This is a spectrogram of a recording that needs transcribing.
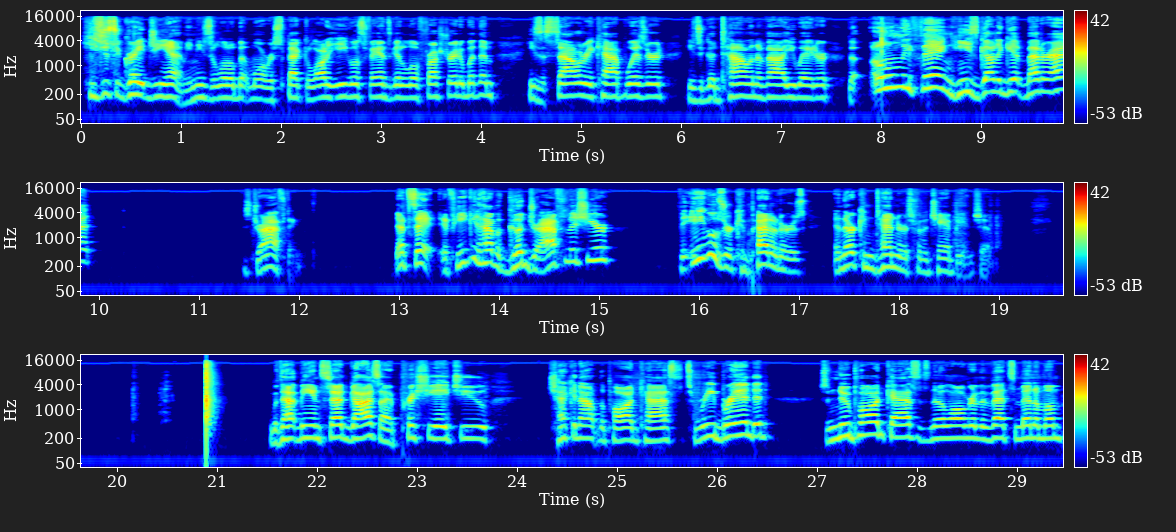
He's just a great GM. He needs a little bit more respect. A lot of Eagles fans get a little frustrated with him. He's a salary cap wizard. He's a good talent evaluator. The only thing he's got to get better at is drafting. That's it. If he can have a good draft this year, the Eagles are competitors and they're contenders for the championship. With that being said, guys, I appreciate you checking out the podcast. It's rebranded. It's a new podcast. It's no longer the Vets Minimum.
